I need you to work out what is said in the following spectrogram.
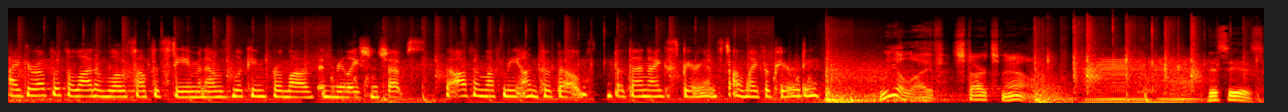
I grew up with a lot of low self esteem and I was looking for love in relationships that often left me unfulfilled. But then I experienced a life of purity. Real life starts now. This is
